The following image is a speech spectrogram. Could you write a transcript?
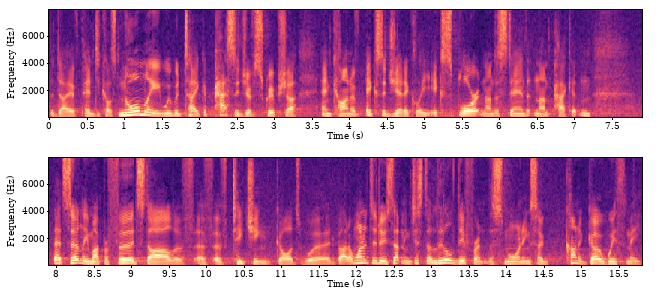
the day of Pentecost. Normally, we would take a passage of Scripture and kind of exegetically explore it and understand it and unpack it. And that's certainly my preferred style of, of, of, teaching God's Word. But I wanted to do something just a little different this morning, so kind of go with me.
